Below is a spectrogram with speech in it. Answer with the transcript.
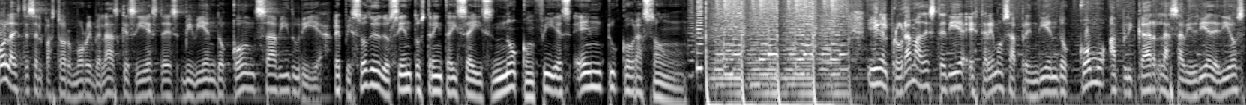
Hola, este es el pastor Morri Velázquez y este es Viviendo con Sabiduría. Episodio 236. No confíes en tu corazón. Y en el programa de este día estaremos aprendiendo cómo aplicar la sabiduría de Dios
